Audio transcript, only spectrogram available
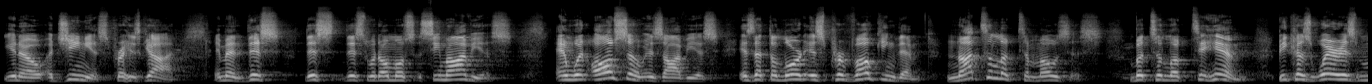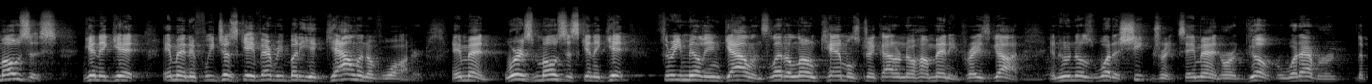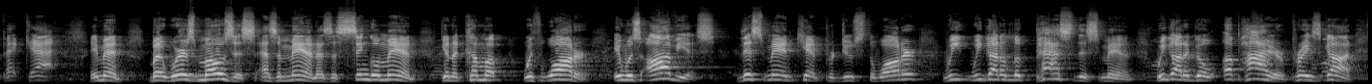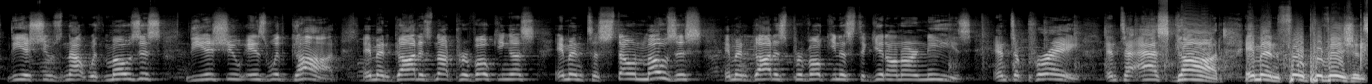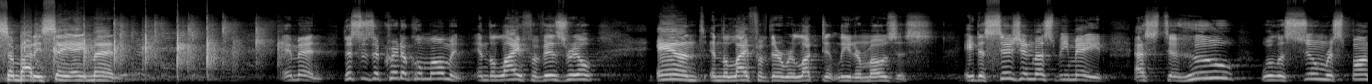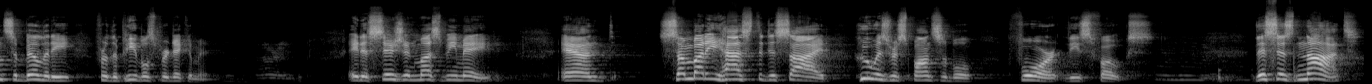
you know, a genius, praise God. Amen. This, this, this would almost seem obvious. And what also is obvious is that the Lord is provoking them not to look to Moses, but to look to him. Because where is Moses going to get, amen, if we just gave everybody a gallon of water? Amen. Where's Moses going to get three million gallons, let alone camels drink I don't know how many, praise God. And who knows what a sheep drinks, amen, or a goat or whatever, the pet cat, amen. But where's Moses as a man, as a single man, gonna come up with water? It was obvious this man can't produce the water. We, we got to look past this man. We got to go up higher. Praise God. The issue is not with Moses, the issue is with God. Amen. God is not provoking us, amen, to stone Moses. Amen. God is provoking us to get on our knees and to pray and to ask God, amen, for provision. Somebody say, Amen. Amen. This is a critical moment in the life of Israel and in the life of their reluctant leader Moses a decision must be made as to who will assume responsibility for the people's predicament. A decision must be made. And somebody has to decide who is responsible for these folks. This is not,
